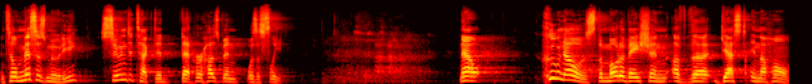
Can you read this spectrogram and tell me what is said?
Until Mrs. Moody soon detected that her husband was asleep. now, who knows the motivation of the guest in the home?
